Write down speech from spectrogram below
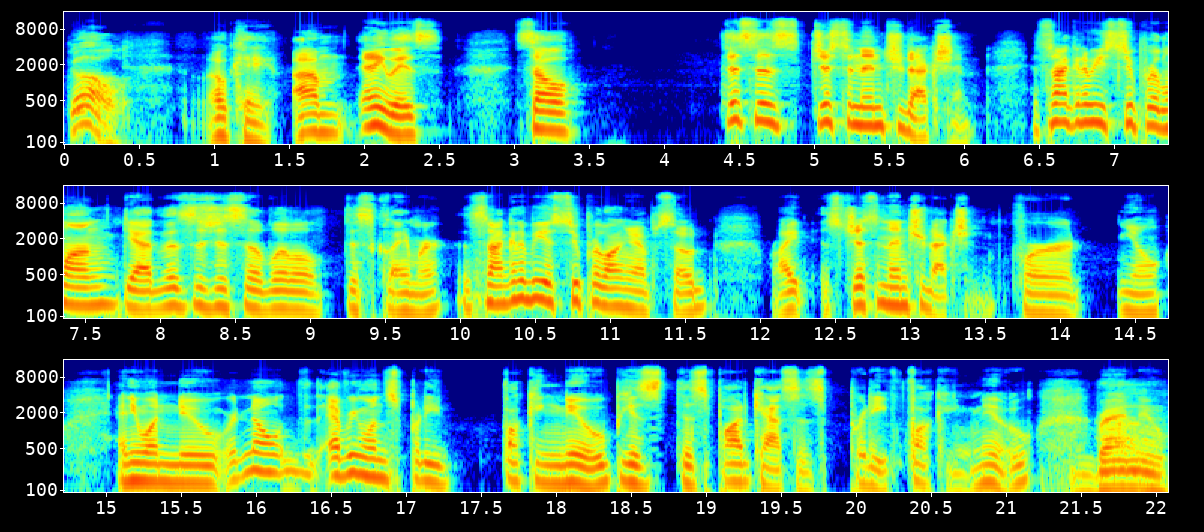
Go. Okay. Um. Anyways, so this is just an introduction. It's not going to be super long. Yeah, this is just a little disclaimer. It's not going to be a super long episode, right? It's just an introduction for you know anyone new or no, everyone's pretty fucking new because this podcast is pretty fucking new. Brand new.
